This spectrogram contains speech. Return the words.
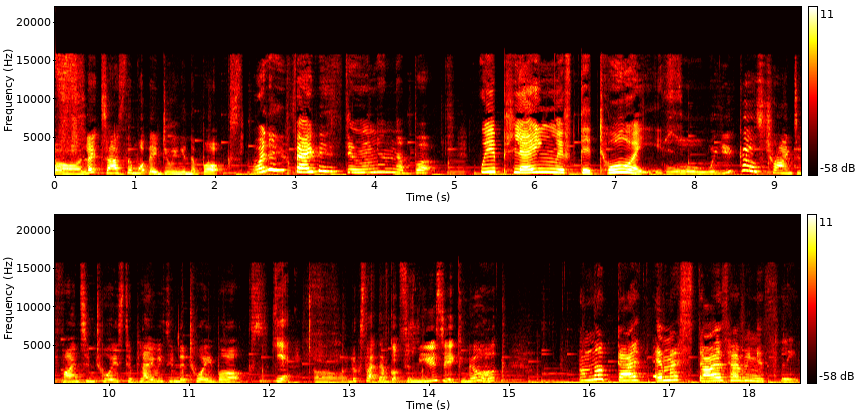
Oh, let's ask them what they're doing in the box. What are your babies doing in the box? We're playing with the toys. Oh, were you girls trying to find some toys to play with in the toy box? Yeah. Oh, looks like they've got some music. Look. And look, guys, Emma Star's having a sleep.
